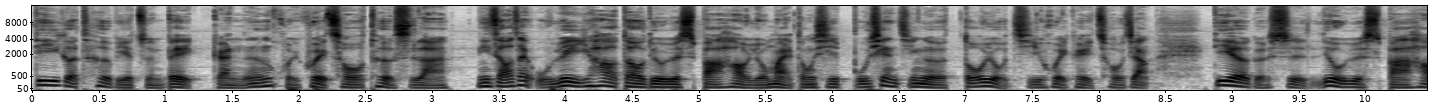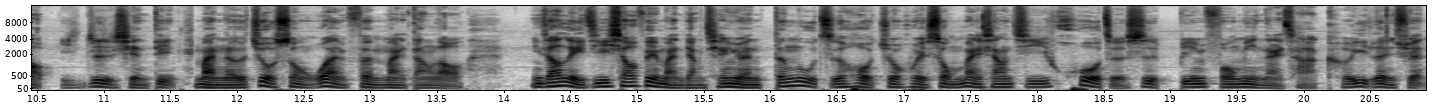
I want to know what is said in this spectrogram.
第一个特别准备感恩回馈抽特斯拉，你只要在五月一号到六月十八号有买东西，不限金额都有机会可以抽奖。第二个是六月十八号一日限定，满额就送万份麦当劳。你只要累积消费满两千元，登录之后就会送麦香鸡或者是冰蜂蜜奶茶，可以任选。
